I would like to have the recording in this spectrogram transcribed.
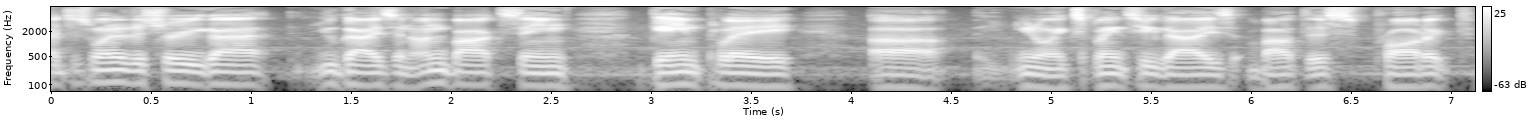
I just wanted to show you guys you guys an unboxing gameplay uh, you know, explain to you guys about this product.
